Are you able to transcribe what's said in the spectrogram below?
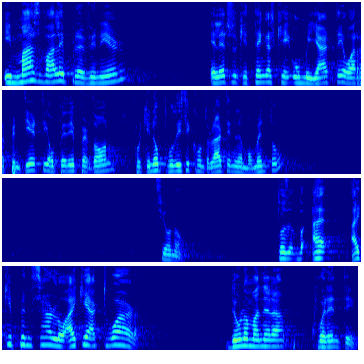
Y más vale prevenir el hecho de que tengas que humillarte o arrepentirte o pedir perdón porque no pudiste controlarte en el momento. ¿Sí o no? Entonces hay, que pensarlo, hay que actuar de una manera coherente.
